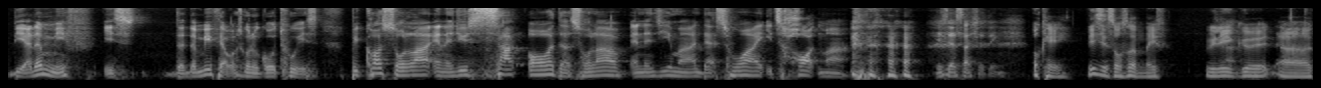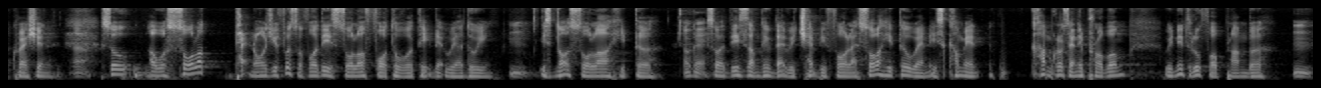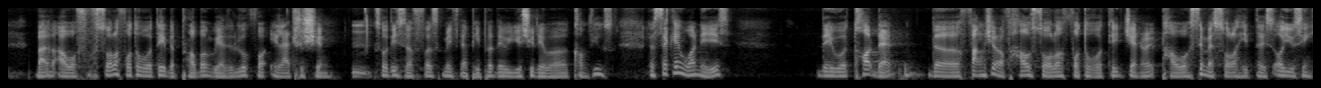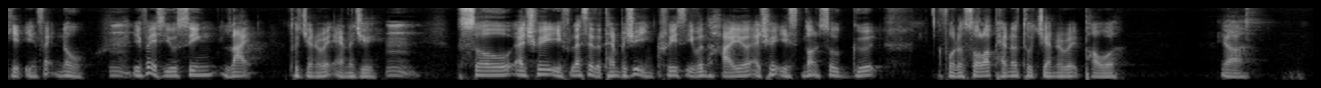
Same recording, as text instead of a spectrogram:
The other myth is the, the myth that I was going to go to is because solar energy suck all the solar energy ma, that's why it's hot ma. is there such a thing? Okay, this is also a myth. Really good uh, question. Ah. So our solar technology, first of all, this is solar photovoltaic that we are doing. It's not solar heater. Okay. So this is something that we checked before. Like solar heater, when it's come in, come across any problem, we need to look for plumber. Mm. But our solar photovoltaic, the problem we have to look for electrician. Mm. So this is the first myth that people they usually they were confused. The second one is they were taught that the function of how solar photovoltaic generate power, same as solar heater, is all using heat. In fact, no. Mm. In fact, it's using light to generate energy. So actually, if let's say the temperature increase even higher, actually it's not so good for the solar panel to generate power. Yeah.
